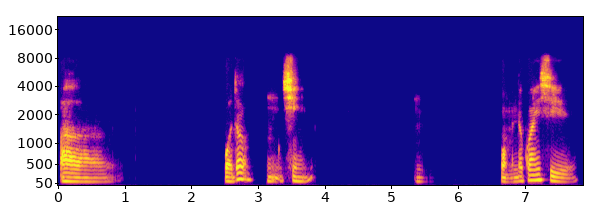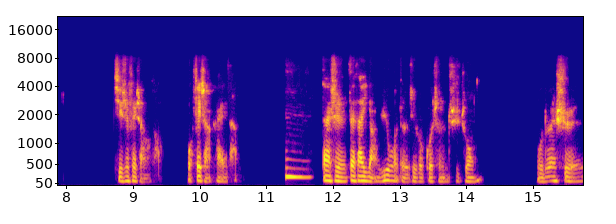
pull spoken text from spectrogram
呃，我的母亲，嗯，我们的关系其实非常好，我非常爱她。嗯但是在她养育我的这个过程之中，无论是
